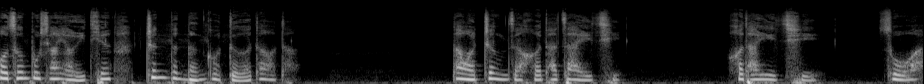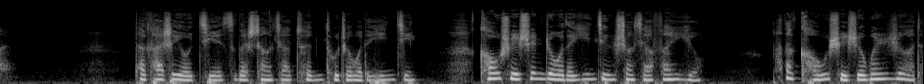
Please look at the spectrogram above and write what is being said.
我曾不想有一天真的能够得到他。当我正在和他在一起，和他一起做爱，他开始有节奏的上下吞吐着我的阴茎，口水顺着我的阴茎上下翻涌。他的口水是温热的。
